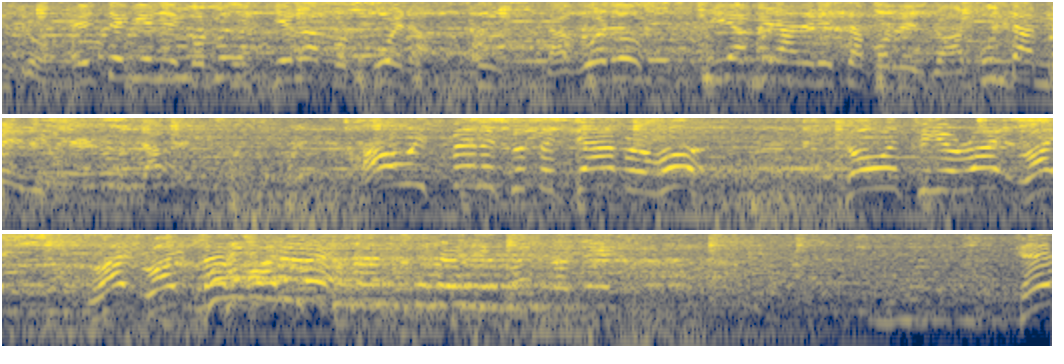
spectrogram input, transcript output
Dentro. Él te viene con su izquierda por fuera, ¿de acuerdo? Tírame la derecha por dentro, apunta en medio. Always finish with the jab or hook. Going to your right, right, right, right, left, right, left. Okay?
